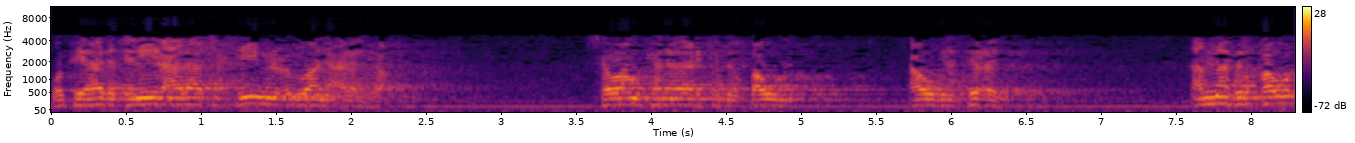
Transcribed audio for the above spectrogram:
وفي هذا دليل على تحريم العدوان على الجار سواء كان ذلك بالقول أو بالفعل. أما في القول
